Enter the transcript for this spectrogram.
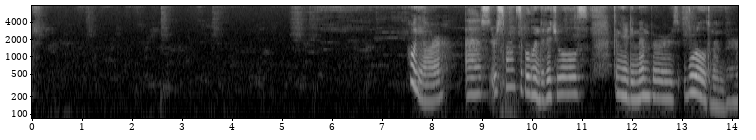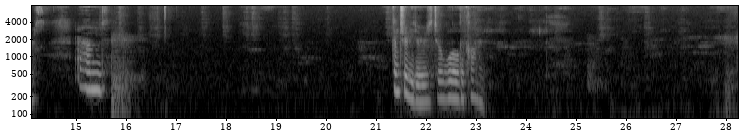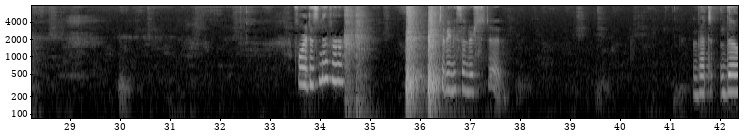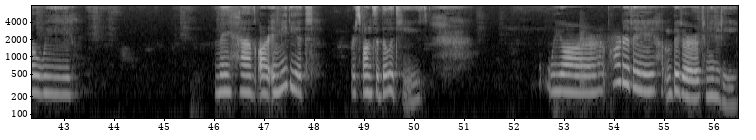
who we are as responsible individuals, community members, world members, and contributors to a world economy. For it is never to be misunderstood that though we may have our immediate responsibilities, we are part of a bigger community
